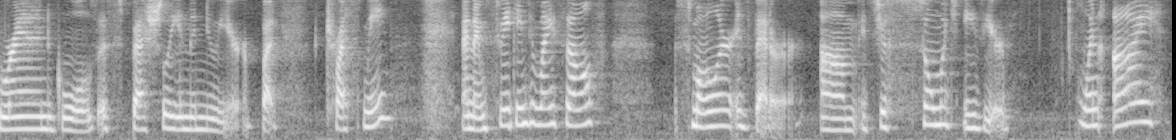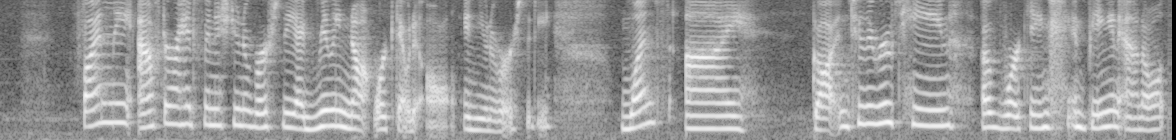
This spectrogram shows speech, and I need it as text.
grand goals, especially in the new year. But trust me, and I'm speaking to myself, smaller is better. Um, it's just so much easier. When I finally, after I had finished university, I'd really not worked out at all in university. Once I got into the routine of working and being an adult,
